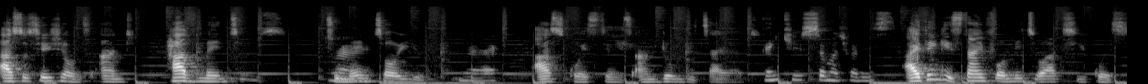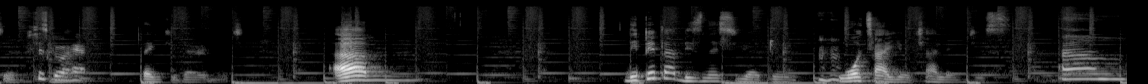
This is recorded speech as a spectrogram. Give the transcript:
associations and have mentors to Right. mentor you. Right. Ask questions and don't be tired. Thank you so much for this. I think it's time for me to ask you questions. Just go ahead. Thank you very much. Um, the paper business you are doing, Mhm. what are your challenges? Um,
